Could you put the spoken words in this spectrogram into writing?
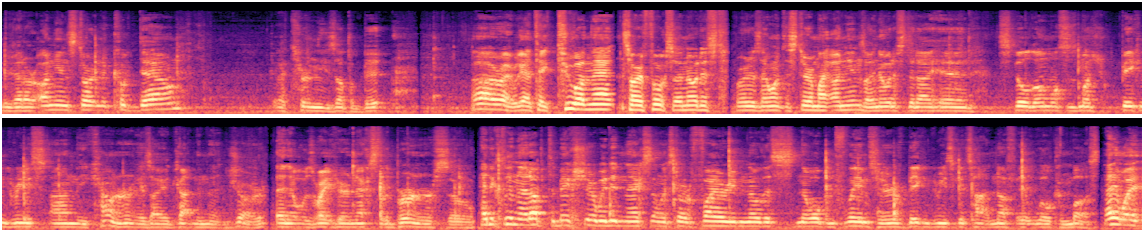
We got our onions starting to cook down. Gotta turn these up a bit. All right, we gotta take two on that. Sorry folks, I noticed right as I went to stir my onions, I noticed that I had spilled almost as much bacon grease on the counter as I had gotten in that jar. And it was right here next to the burner, so had to clean that up to make sure we didn't accidentally start a fire, even though there's no open flames here. If bacon grease gets hot enough, it will combust. Anyway,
